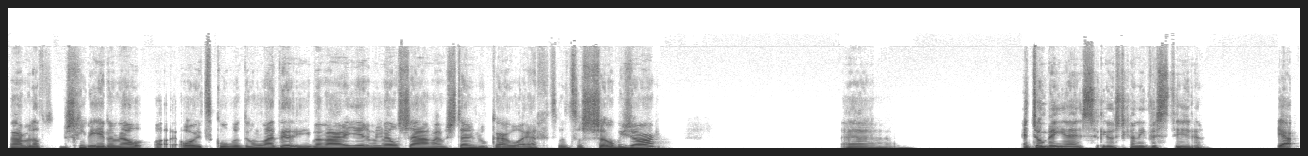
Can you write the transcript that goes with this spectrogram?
waar we dat misschien eerder wel eh, ooit konden doen, maar we waren hier wel samen en we steunen elkaar wel echt. Dat was zo bizar. Uh, en toen ben jij serieus gaan investeren. Ja.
